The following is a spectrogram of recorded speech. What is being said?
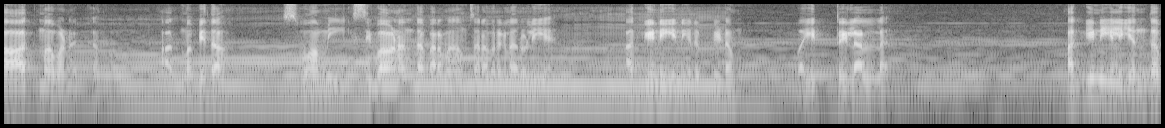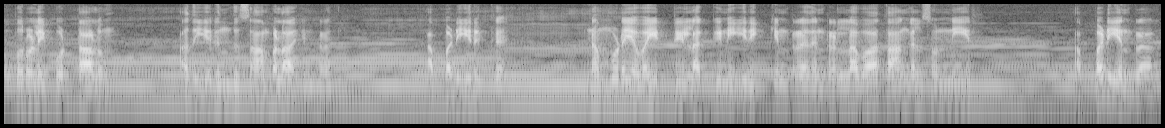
ஆத்ம வணக்கம் ஆத்மபிதா சுவாமி சிவானந்த பரமஹம்சர் அவர்கள் அருளிய அக்னியின் இருப்பிடம் வயிற்றில் அல்ல அக்னியில் எந்த பொருளை போட்டாலும் அது எரிந்து சாம்பலாகின்றது. அப்படி இருக்க நம்முடைய வயிற்றில் அக்னி இருக்கின்றதென்றல்லவா தாங்கள் சொன்னீர்? அப்படி என்றால்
